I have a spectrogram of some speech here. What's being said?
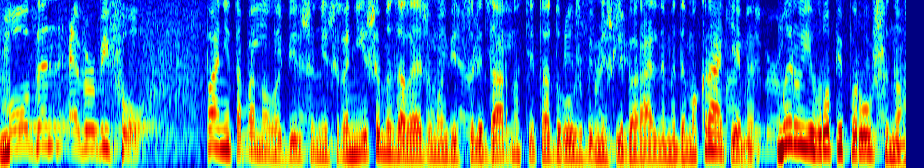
more than ever before, Пані та панове, більше ніж раніше ми залежимо від солідарності та дружби між ліберальними мир Мир у Європі порушено.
